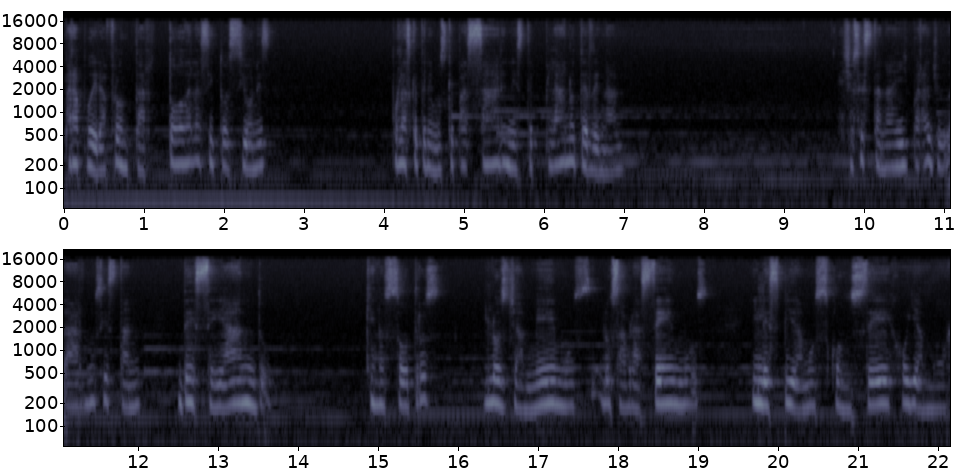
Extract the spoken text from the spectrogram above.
para poder afrontar todas las situaciones por las que tenemos que pasar en este plano terrenal. Ellos están ahí para ayudarnos y están deseando que nosotros los llamemos, los abracemos y les pidamos consejo y amor.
